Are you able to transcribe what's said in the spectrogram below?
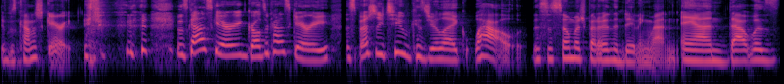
it was kind of scary. it was kind of scary. Girls are kind of scary, especially too because you're like, wow, this is so much better than dating men. And that was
